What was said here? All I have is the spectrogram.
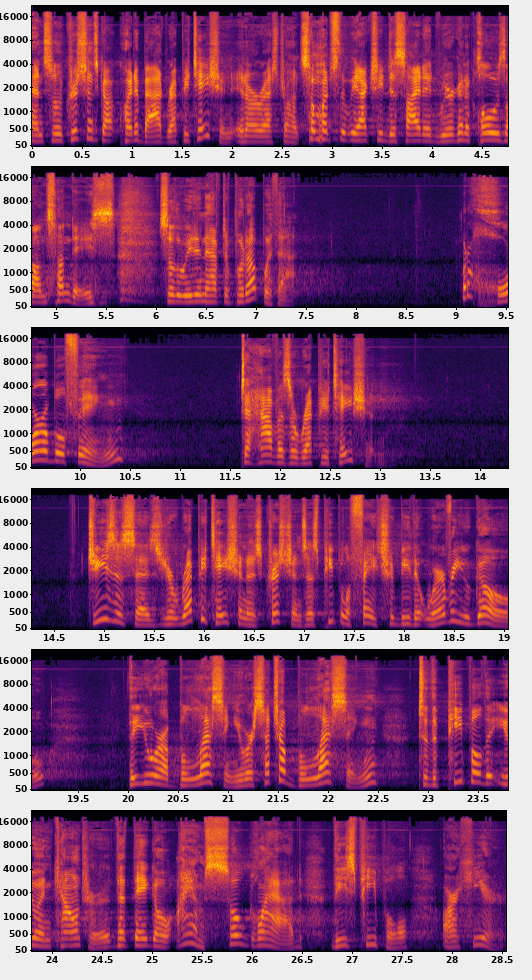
And so Christians got quite a bad reputation in our restaurant, so much that we actually decided we were going to close on Sundays so that we didn't have to put up with that. What a horrible thing to have as a reputation. Jesus says your reputation as Christians, as people of faith, should be that wherever you go, that you are a blessing. You are such a blessing to the people that you encounter that they go, I am so glad these people are here.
